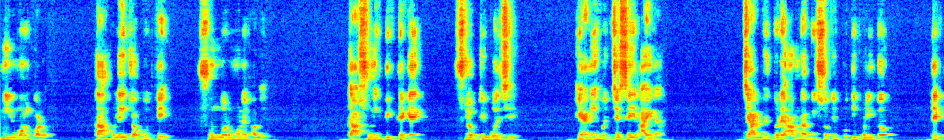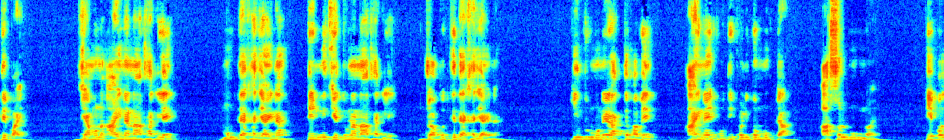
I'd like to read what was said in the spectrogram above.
নির্মল করো, তাহলেই জগৎকে সুন্দর মনে হবে। দার্শনিক দিক থেকে শ্লোকটি বলছে, জ্ঞানী হচ্ছে সেই আয়না যার ভেতরে আমরা বিশ্বকে প্রতিফলিত দেখতে পাই। যেমন আয়না না থাকলে মুখ দেখা যায় না, তেমনি চেতনা না থাকলে জগৎকে দেখা যায় না। কিন্তু মনে রাখতে হবে, আয়নায় প্রতিফলিত মুখটা আসল মুখ নয়, কেবল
